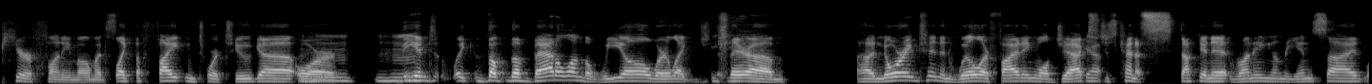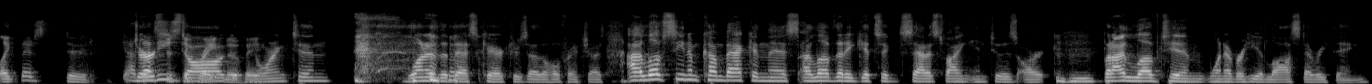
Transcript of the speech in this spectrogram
pure funny moments, like the fight in Tortuga or Mhm, mhm. the like the the battle on the wheel where like they're um uh, Norrington and Will are fighting while Jack's Yep. just kind of stuck in it, running on the inside. Like there's Dude, God, Dirty Dog. Norrington, one of the best characters out of the whole franchise. I love seeing him come back in this. I love that he gets a satisfying into his arc. Mhm. But I loved him whenever he had lost everything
